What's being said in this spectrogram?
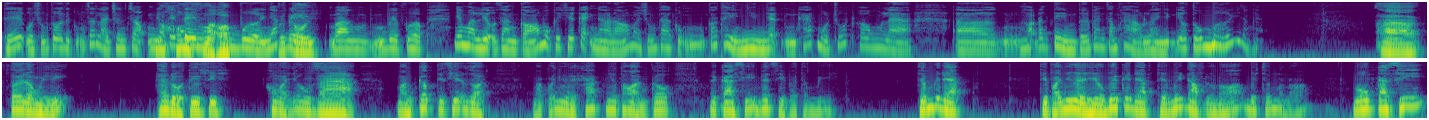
thế hệ của chúng tôi thì cũng rất là trân trọng những Nó cái tên mà ông vừa nhắc đến tôi. vâng về phù hợp. Nhưng mà liệu rằng có một cái khía cạnh nào đó mà chúng ta cũng có thể nhìn nhận khác một chút không là uh, họ đang tìm tới ban giám khảo là những yếu tố mới chẳng hạn. À, tôi đồng ý. Thay đổi tư duy, không phải những ông già bằng cấp tiến sĩ rồi mà có những người khác như tôi hỏi một câu, về ca sĩ biết gì về thẩm mỹ? Chấm cái đẹp thì phải những người hiểu biết cái đẹp thì mới đọc được nó mới chấm được nó. Một ông ca sĩ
